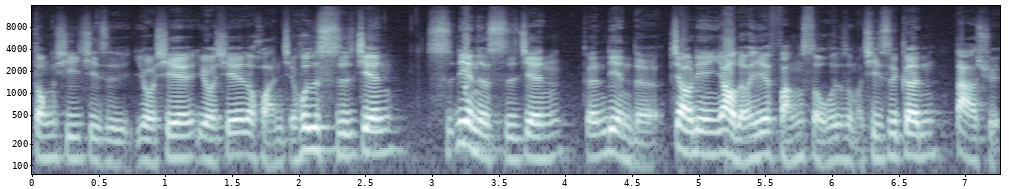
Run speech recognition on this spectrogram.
东西其实有些有些的环节或者时间。时练的时间跟练的教练要的一些防守或者什么，其实跟大学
